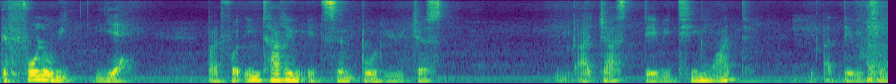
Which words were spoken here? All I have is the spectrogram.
the following year. But for interim, it's simple. You just you are just debiting what? You are debiting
